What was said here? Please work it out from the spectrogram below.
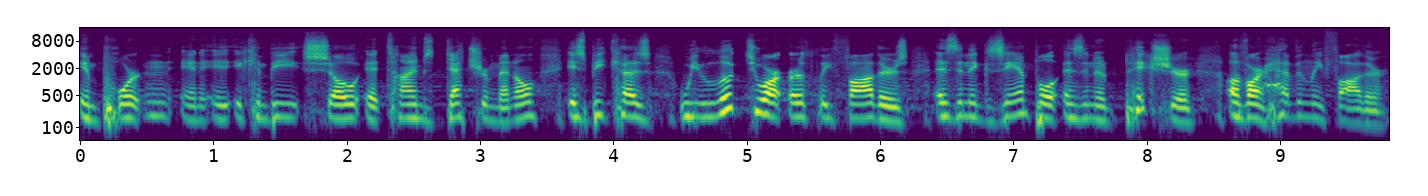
important and it, it, can be so at times detrimental is because we look to our earthly fathers as an example, as in a picture of our heavenly father.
